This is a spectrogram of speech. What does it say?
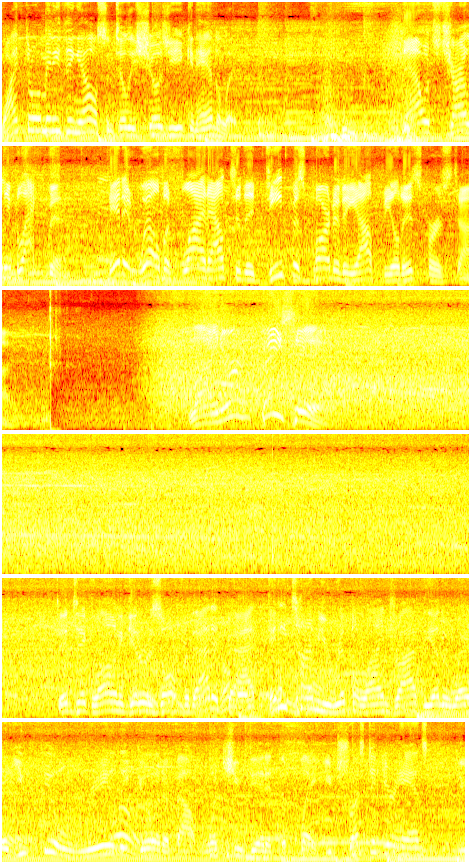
why throw him anything else until he shows you he can handle it? Now it's Charlie Blackmon. Hit it well, but flied out to the deepest part of the outfield his first time. Liner, base hit. Didn't take long to get a result for that at bat. Anytime you rip a line drive the other way, you feel really good about what you did at the plate. You trusted your hands, you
